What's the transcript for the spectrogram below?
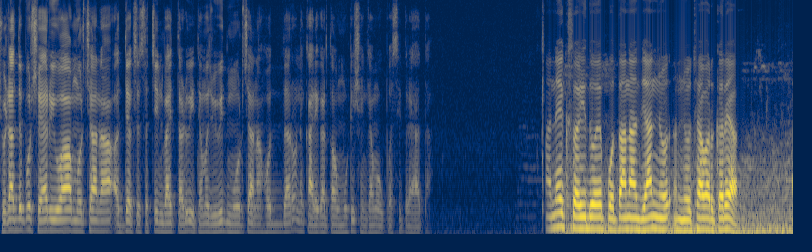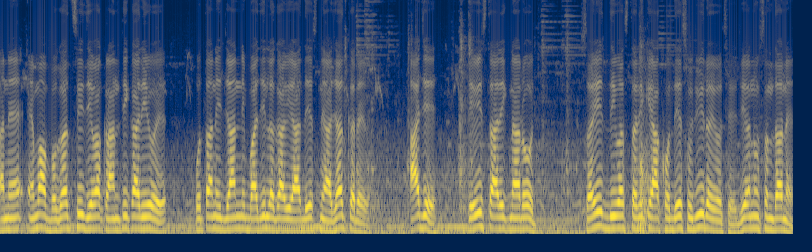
છોટાઉદેપુર શહેર યુવા મોરચાના અધ્યક્ષ સચિનભાઈ તડવી તેમજ વિવિધ મોરચાના હોદ્દેદારો અને કાર્યકર્તાઓ મોટી સંખ્યામાં ઉપસ્થિત રહ્યા હતા. અનેક શહીદોએ પોતાના ન્યો- ન્યોછાવર કર્યા અને એમાં ભગતસિંહ જેવા ક્રાંતિકારીઓએ પોતાની જાનની બાજી લગાવી આ દેશને આઝાદ કરાવ્યો આજે ત્રેવીસ તારીખના રોજ શહીદ દિવસ તરીકે આખો દેશ ઉજવી રહ્યો છે. જે અનુસંધાને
